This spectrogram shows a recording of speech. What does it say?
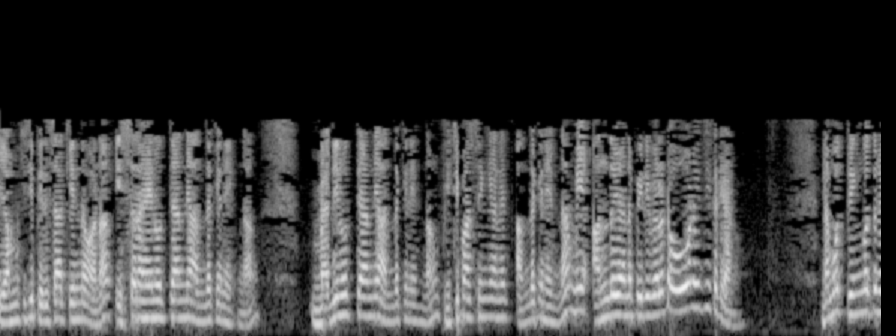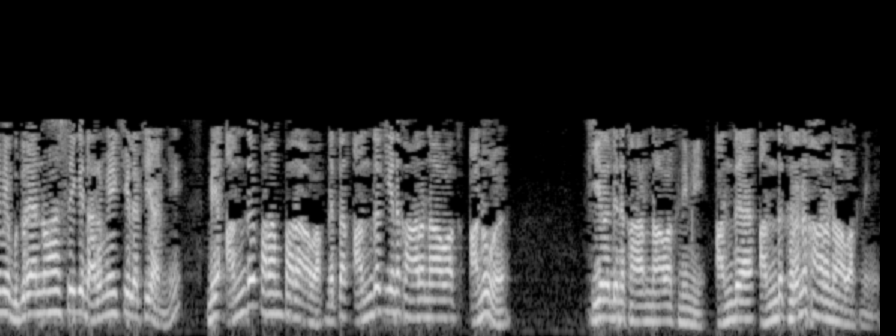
යම් කිසි පිරිසක් ඉන්නවා නම් ඉස්සරහිනුත් යන්නේ අන්ධ කෙනෙක් නම් මැදිනුත් යන්නේ අන්ධ කෙනෙක් නම් පිටිපස්සෙන් යන්නේ අන්ධ කෙනෙක් නම් මේ අන්ධ යන පිළිවෙලට ඕන විදිහකට යනවා. නමුත් පින්වතුනි මේ බුදුරයන් වහන්සේගේ ධර්මයේ කියලා කියන්නේ මේ අන්ධ પરම්පරාවක් නැත්නම් අන්ධ කියන කාරණාවක් අනුව කියලා දෙන කාරණාවක් නෙමෙයි. අන්ධ අන්ධ කරන කාරණාවක් නෙමෙයි.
